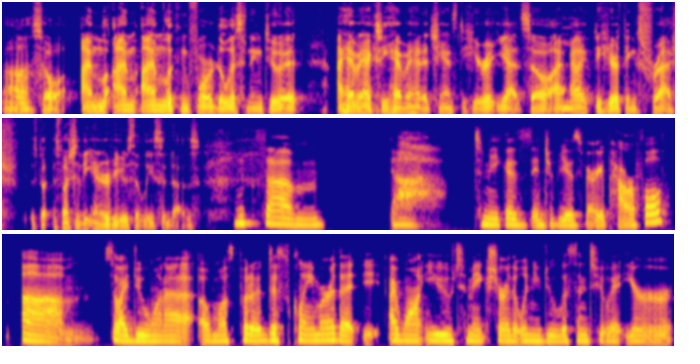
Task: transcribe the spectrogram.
Uh, oh. So I'm I'm I'm looking forward to listening to it. I haven't actually haven't had a chance to hear it yet, so I, I like to hear things fresh, especially the interviews that Lisa does. It's um, ah, Tamika's interview is very powerful. Um, so I do want to almost put a disclaimer that I want you to make sure that when you do listen to it, you're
